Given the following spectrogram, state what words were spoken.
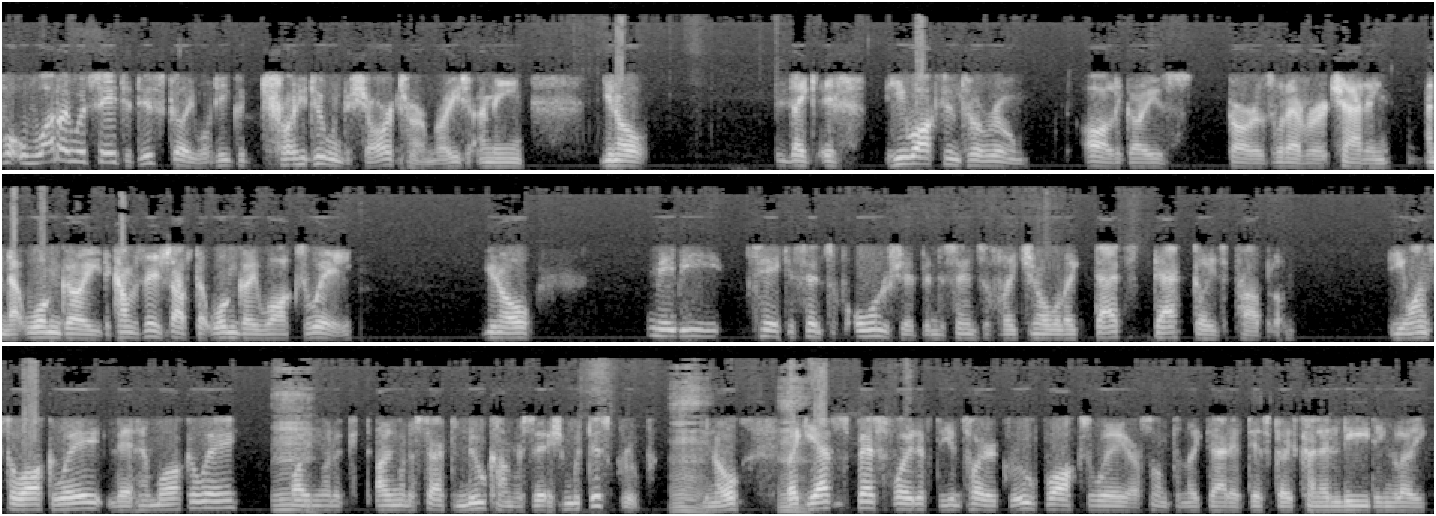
But what I would say to this guy, what he could try do in the short term, right? I mean, you know, like if he walks into a room, all the guys, girls, whatever, are chatting, and that one guy, the conversation stops, that one guy walks away, you know, maybe take a sense of ownership in the sense of like, you know, like that's that guy's problem. He wants to walk away, let him walk away. Mm. I'm going to I'm going to start a new conversation with this group. Mm. You know, mm. like he hasn't specified if the entire group walks away or something like that. If this guy's kind of leading, like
